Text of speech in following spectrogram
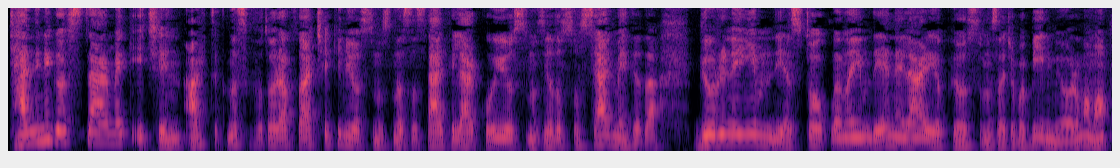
kendini göstermek için artık nasıl fotoğraflar çekiniyorsunuz, nasıl selfiler koyuyorsunuz ya da sosyal medyada görüneyim diye, stalklanayım diye neler yapıyorsunuz acaba bilmiyorum ama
